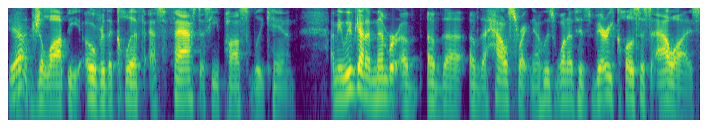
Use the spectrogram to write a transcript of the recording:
yeah. uh, jalopy over the cliff as fast as he possibly can. I mean, we've got a member of of the of the House right now who's one of his very closest allies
